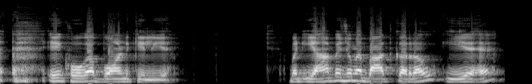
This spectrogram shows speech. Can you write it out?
एक होगा बॉन्ड के लिए। बट यहाँ पे जो मैं बात कर रहा हूँ, ये है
